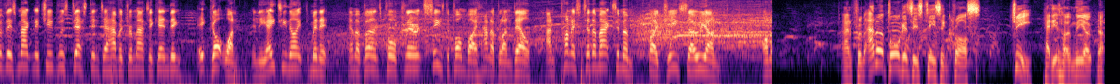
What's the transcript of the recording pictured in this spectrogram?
of this magnitude was destined to have a dramatic ending. It got one. In the 89th minute, Emma Burns' poor clearance seized upon by Hannah Blundell and punished to the maximum by Ji So-yun. And from Ana Borges' teasing cross, Ji headed home the opener.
